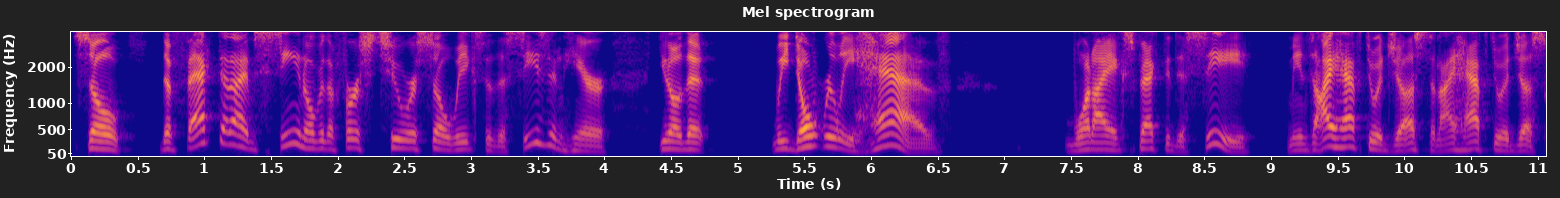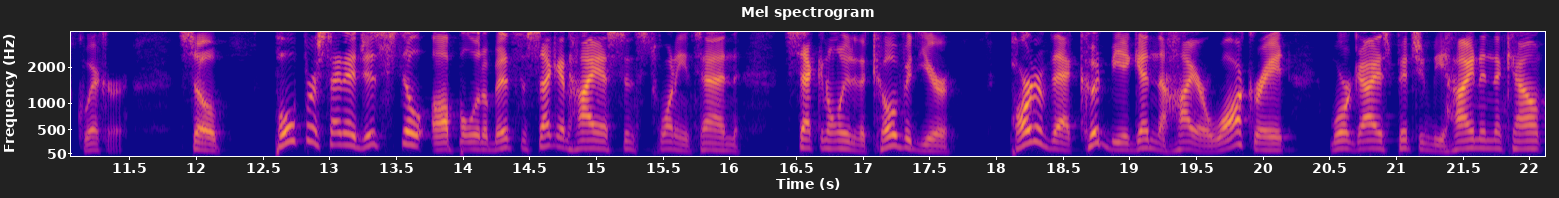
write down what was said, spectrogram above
So the fact that I've seen over the first two or so weeks of the season here, you know, that we don't really have what I expected to see means I have to adjust and I have to adjust quicker. So pull percentage is still up a little bit. It's the second highest since 2010, second only to the COVID year. Part of that could be, again, the higher walk rate, more guys pitching behind in the count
